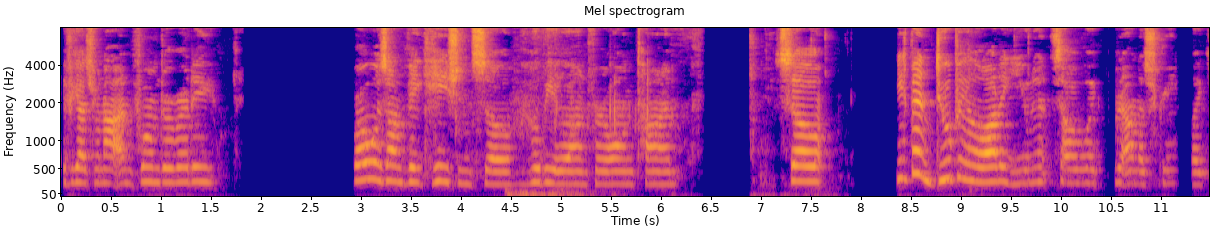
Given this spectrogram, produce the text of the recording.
If you guys were not informed already. Bro was on vacation, so he'll be around for a long time. So he's been duping a lot of units. I'll like put it on the screen, like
